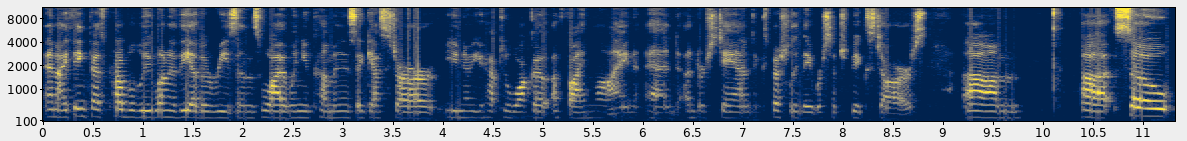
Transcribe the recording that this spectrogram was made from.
And I think that's probably one of the other reasons why, when you come in as a guest star, you know, you have to walk a, a fine line and understand, especially they were such big stars. Um, uh, so,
